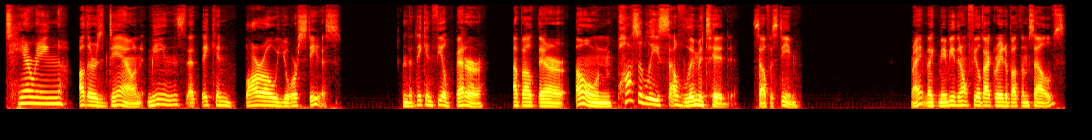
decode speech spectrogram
tearing others down means that they can borrow your status and that they can feel better about their own possibly self-limited self-esteem right? Like maybe they don't feel that great about themselves.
